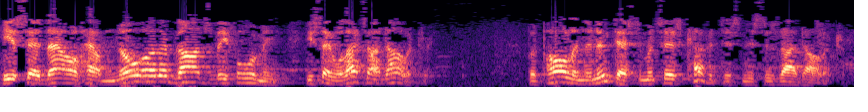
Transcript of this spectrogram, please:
He has said, Thou wilt have no other gods before me. You say, Well, that's idolatry. But Paul in the New Testament says covetousness is idolatry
